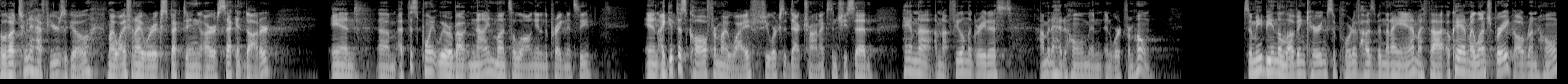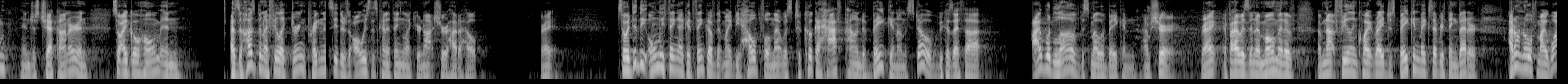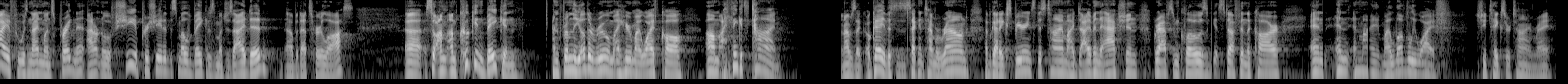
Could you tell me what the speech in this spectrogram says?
Well, about two and a half years ago, my wife and I were expecting our second daughter. And um, at this point, we were about nine months along in the pregnancy. And I get this call from my wife. She works at Daktronics, and she said, Hey, I'm not, I'm not feeling the greatest. I'm going to head home and, and work from home. So, me being the loving, caring, supportive husband that I am, I thought, okay, on my lunch break, I'll run home and just check on her. And so I go home, and as a husband, I feel like during pregnancy, there's always this kind of thing like you're not sure how to help, right? So I did the only thing I could think of that might be helpful, and that was to cook a half pound of bacon on the stove because I thought I would love the smell of bacon, I'm sure, right? If I was in a moment of, of not feeling quite right, just bacon makes everything better. I don't know if my wife, who was nine months pregnant, I don't know if she appreciated the smell of bacon as much as I did, uh, but that's her loss. Uh, so I'm, I'm cooking bacon and from the other room, I hear my wife call, um, I think it's time. And I was like, okay, this is the second time around. I've got experience this time. I dive into action, grab some clothes, get stuff in the car. And, and, and my, my lovely wife, she takes her time, right?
